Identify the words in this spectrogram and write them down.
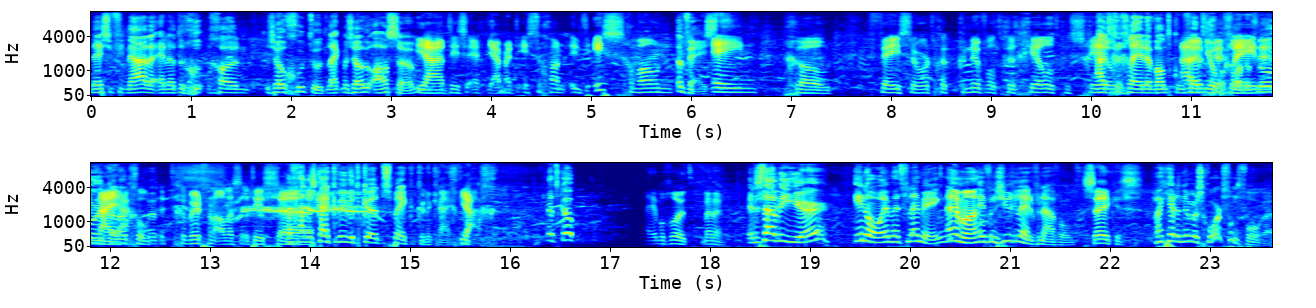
deze finale en het gewoon zo goed doet. Lijkt me zo awesome. Ja, het is echt. Ja, maar het is toch gewoon. Het is gewoon Een feest. één groot feest. Er wordt geknuffeld, gegild, geschreeuwd. Uitgegleden, want confetti op uitgegleden. vloer. Nou ja, ook- goed. Het gebeurt van alles. Het is. We eh, gaan eens kijken wie we te, te spreken kunnen krijgen Ja. vandaag. Let's go. Helemaal goed, ben er. En dan staan we hier in Hooi met Fleming. Hey man. Een van de juryleden vanavond. Zeker. Had jij de nummers gehoord van tevoren?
